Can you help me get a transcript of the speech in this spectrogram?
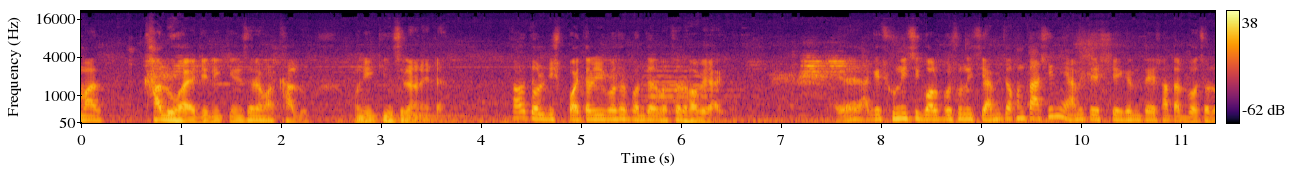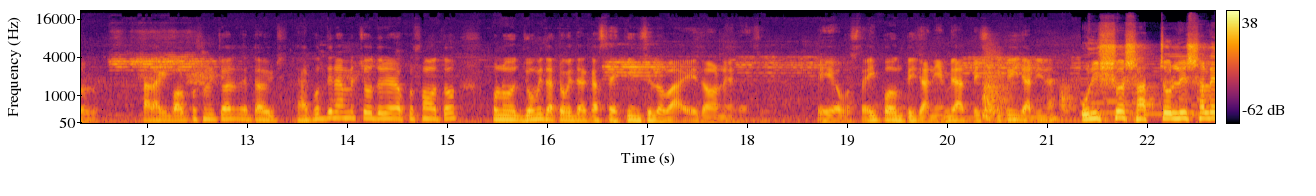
আমার খালু হয়, যিনি কিনছিলেন আমার খালু। উনি কিনছিলেন এটা। তাও চল্লিশ, পঁয়তাল্লিশ বছর, পঞ্চাশ বছর হবে আগে। এর আগে শুনেছি, গল্প শুনেছি। আমি তখন তো আসিনি, আমি তো এসেছি এখান থেকে সাত, আট বছর হলো। তার আগে গল্প শুনেছি সাইফুদ্দিন আহমেদ চৌধুরীরা খুব সম্ভবত কোনো জমিদার টমিদার কাছ থেকে কিনছিল বা এই ধরনের আছে এই অবস্থা, এই পর্যন্তই জানি। আমি আর বেশি কিছুই জানি না। উনিশশো সাতচল্লিশ সালে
